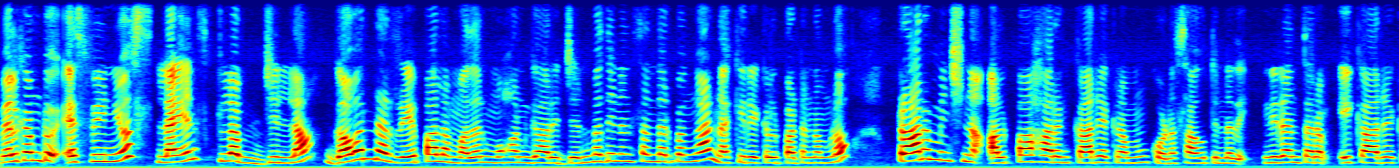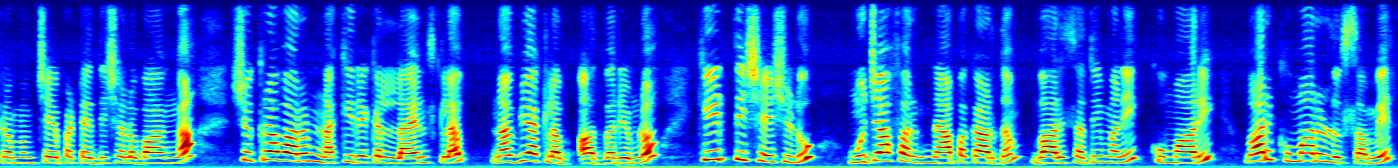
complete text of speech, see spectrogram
Welcome to SV news. Lions Club జిల్లా గవర్నర్ రేపాల మదన్ మోహన్ గారి జన్మదినం సందర్భంగా నకిరేకల్ పట్టణంలో ప్రారంభించిన అల్పాహారం కార్యక్రమం కొనసాగుతున్నది. నిరంతరం ఈ కార్యక్రమం చేపట్టే దిశలో భాగంగా శుక్రవారం Nakrekal Lions Club Navya club ఆధ్వర్యంలో కీర్తి శేషులు ముజాఫర్ జ్ఞాపకార్థం వారి సతీమణి కుమారి వారి కుమారులు సమీర్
